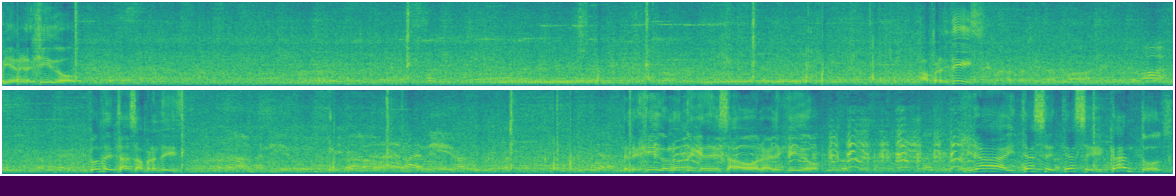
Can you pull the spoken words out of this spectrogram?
Bien elegido. Aprendiz. ¿Dónde estás, aprendiz? Elegido, no te quedes ahora, elegido. Mirá, y te hace, te hace cantos.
